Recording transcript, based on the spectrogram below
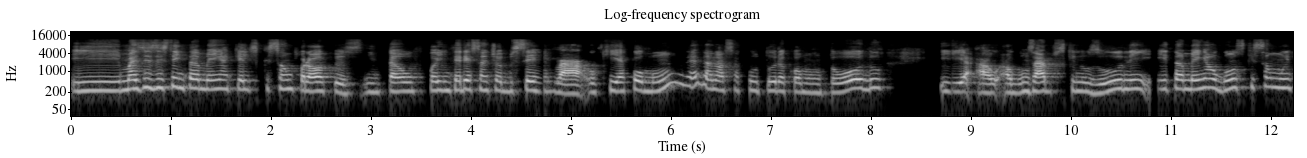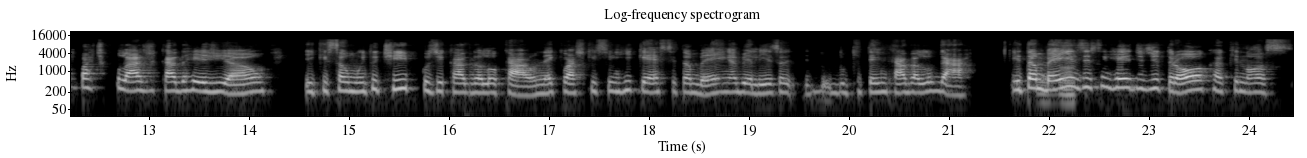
e, mas existem também aqueles que são próprios. Então, foi interessante observar o que é comum, né, da nossa cultura como um todo, e a, alguns hábitos que nos unem, e também alguns que são muito particulares de cada região e que são muito típicos de cada local, né? Que eu acho que isso enriquece também a beleza do, do que tem em cada lugar. E também Exato. existem redes de troca que nós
